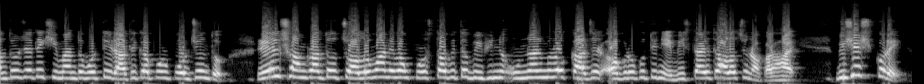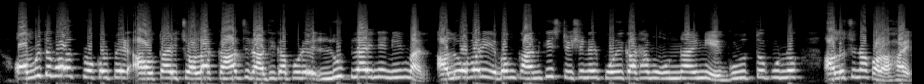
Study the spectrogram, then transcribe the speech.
আন্তর্জাতিক সীমান্তবর্তী রাধিকাপুর পর্যন্ত রেল সংক্রান্ত চলমান এবং প্রস্তাবিত বিভিন্ন উন্নয়নমূলক কাজের অগ্রগতি নিয়ে বিস্তারিত আলোচনা করা হয়। বিশেষ করে অমৃত ভারত প্রকল্পের আওতায় চলা কাজ রাধিকাপুরে লুপ লাইনের নির্মাণ, আলুয়াবাড়ি এবং কানকি স্টেশনের পরিকাঠামো উন্নয়ন নিয়ে গুরুত্বপূর্ণ আলোচনা করা হয়।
